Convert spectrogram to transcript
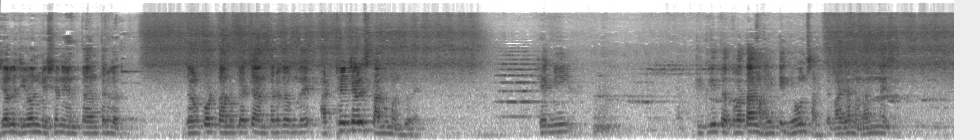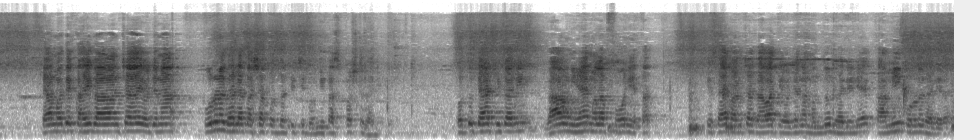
जल जीवन मिशन यंत्र अंतर्गत जळकोट तालुक्याच्या अंतर्गतमध्ये अठ्ठेचाळीस कामं मंजूर आहेत. हे मी तिथली तत्वता माहिती घेऊन सांगते माझ्या मनानं नाही सांगते. त्यामध्ये काही गावांच्या योजना पूर्ण झाल्यात अशा पद्धतीची भूमिका स्पष्ट झाली. परंतु त्या ठिकाणी गाव निहाय मला फोन येतात. की साहेब आमच्या गावात योजना मंजूर झालेली आहे कामही पूर्ण झालेलं आहे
